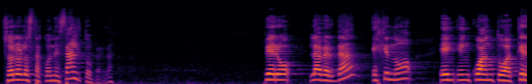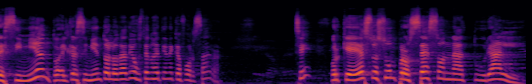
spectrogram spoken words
Solo los tacones altos, ¿verdad? Pero la verdad es que no, en, cuanto a crecimiento, el crecimiento lo da Dios, usted no se tiene que forzar. ¿Sí? Porque eso es un proceso natural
